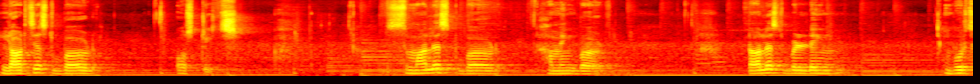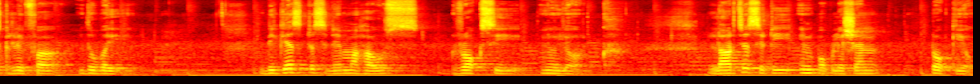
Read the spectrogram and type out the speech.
Largest bird ostrich. Smallest bird hummingbird. Tallest building Burj Khalifa, Dubai. Biggest cinema house Roxy, New York. Largest city in population Tokyo.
